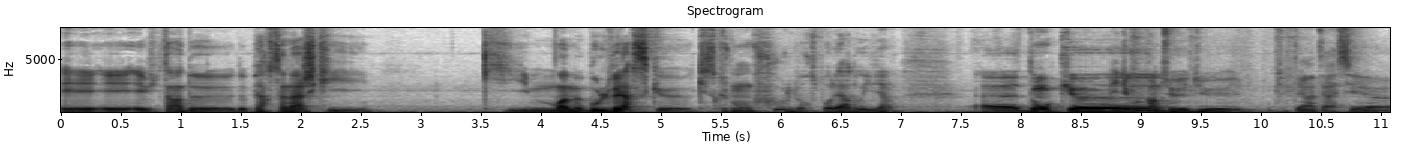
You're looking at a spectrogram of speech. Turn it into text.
et, et- et putain de, de personnages qui qui moi me bouleversent que qu'est-ce que je m'en fous de l'ours polaire d'où il vient? Euh, donc euh, Et du coup, quand tu tu tu t'es intéressé euh,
